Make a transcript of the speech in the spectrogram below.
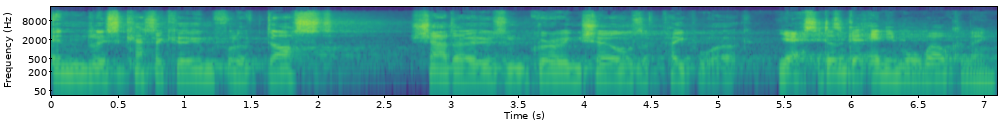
endless catacomb full of dust, shadows, and growing shells of paperwork. Yes, it doesn't get any more welcoming.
